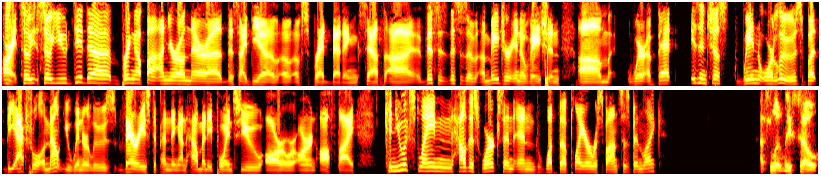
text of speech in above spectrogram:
All right, so so you did uh, bring up on your own there uh, this idea of, of, spread betting, Seth. Uh, this is this is a, a major innovation um, where a bet isn't just win or lose, but the actual amount you win or lose varies depending on how many points you are or aren't off by. Can you explain how this works and, and what the player response has been like? Absolutely. So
